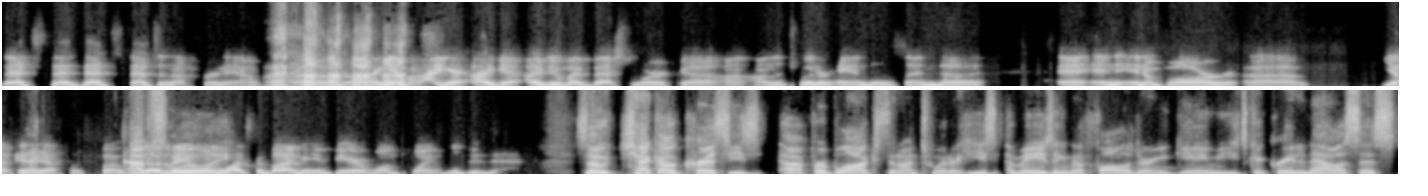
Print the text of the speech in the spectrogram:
That's that that's that's enough for now. Uh, I get I get I get I do my best work uh, on the Twitter handles and uh, and, and in a bar, uh, yucking it up with folks. Absolutely. So if anyone wants to buy me a beer at one point, we'll do that. So check out Chris. He's uh, for Blogston on Twitter. He's amazing to follow during a game. He's got great analysis.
